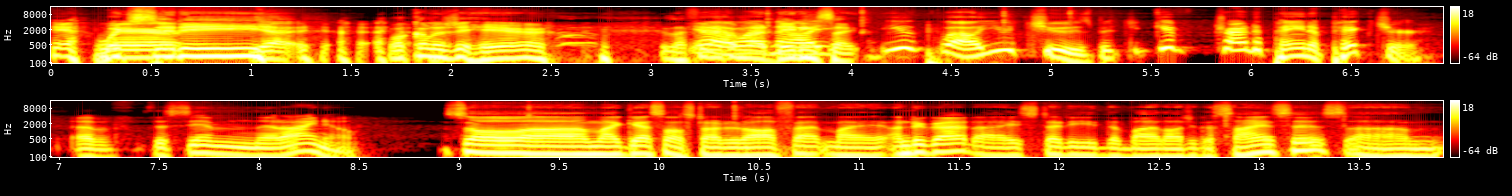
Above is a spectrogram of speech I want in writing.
yeah, which where- city? Yeah, What color's your hair? Because I feel yeah. like I'm well, on a dating you- site. You well, you choose, but you give try to paint a picture of the sim that I know. So um, I guess I'll start it off at my undergrad. I studied the biological sciences, um,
